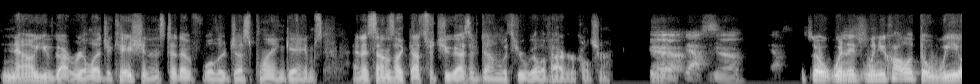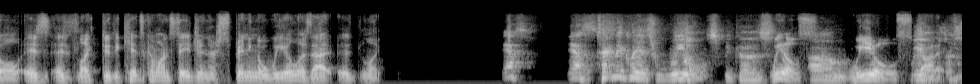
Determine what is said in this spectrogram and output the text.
now you've got real education instead of well, they're just playing games. And it sounds like that's what you guys have done with your Wheel of Agriculture. Yeah. Yes. Yeah. So when it when you call it the wheel, is is like do the kids come on stage and they're spinning a wheel? Is that like Yes. Yes. Technically, it's wheels because Wheels. Um, wheels. wheels. Got it. There's,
